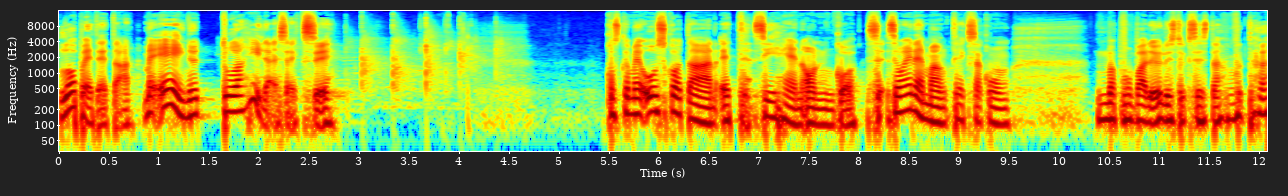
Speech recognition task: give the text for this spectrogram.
lopetetaan. Me ei nyt tulla hiljaiseksi. Koska me uskotaan, että siihen on, se, se on enemmän, tiedätkö, kuin, mä puhun paljon ylistyksestä, mutta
